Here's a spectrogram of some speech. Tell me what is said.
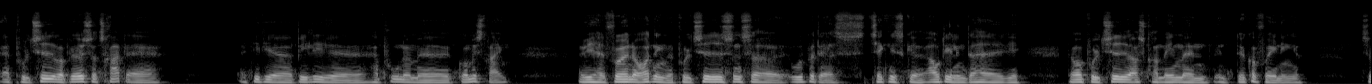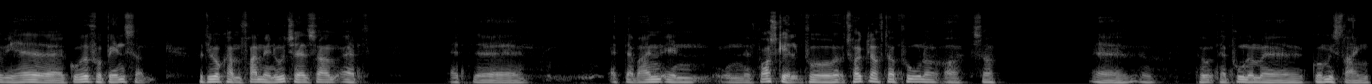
at politiet var blevet så træt af, af de der billige øh, harpuner med gummistreng. Vi havde fået en ordning med politiet, sådan så ude på deres tekniske afdeling, der, havde de, der var politiet også kommet ind med en, en dykkerforening. Så vi havde øh, gode forbindelser. Så de var kommet frem med en udtalelse om, at, at, øh, at der var en, en, en forskel på tryklofterpuner og så øh, øh puner med gummistrenge.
